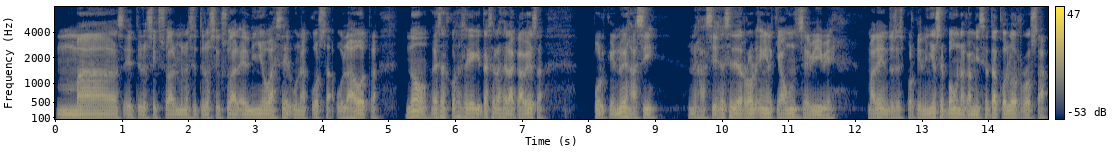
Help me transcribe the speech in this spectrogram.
más heterosexual, menos heterosexual, el niño va a ser una cosa o la otra. No, esas cosas hay que quitárselas de la cabeza, porque no es así. No es así, es ese error en el que aún se vive. ¿Vale? Entonces, porque el niño se ponga una camiseta color rosa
